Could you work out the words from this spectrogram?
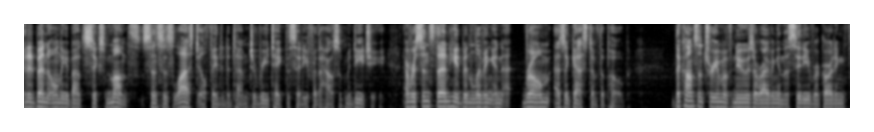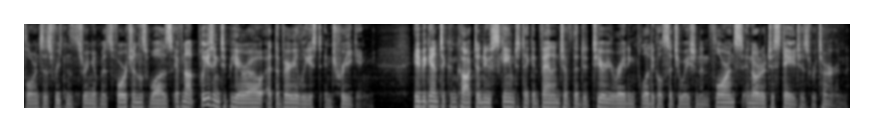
It had been only about six months since his last ill fated attempt to retake the city for the House of Medici. Ever since then, he had been living in Rome as a guest of the Pope. The constant stream of news arriving in the city regarding Florence's recent string of misfortunes was, if not pleasing to Piero, at the very least intriguing. He began to concoct a new scheme to take advantage of the deteriorating political situation in Florence in order to stage his return.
